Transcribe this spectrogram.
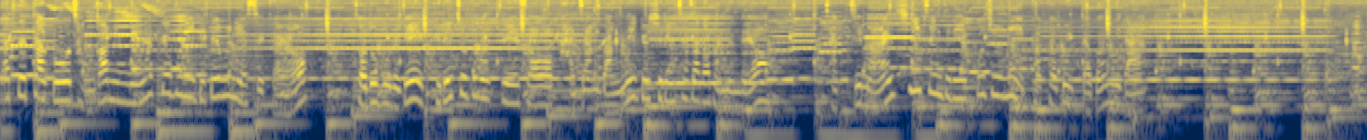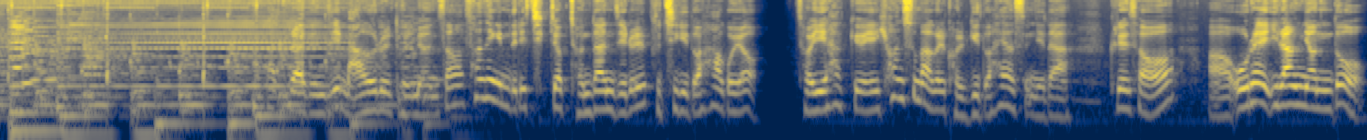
따뜻하고 정감 있는 학교 분위기 때문이었을까요? 저도 모르게 규례초등학교에서 가장 막내 교실을 찾아가 봤는데요. 작지만 신입생들이 꾸준히 입학하고 있다고 합니다. 아파트라든지 마을을 돌면서 선생님들이 직접 전단지를 붙이기도 하고요. 저희 학교에 현수막을 걸기도 하였습니다. 그래서 어, 올해 1학년도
